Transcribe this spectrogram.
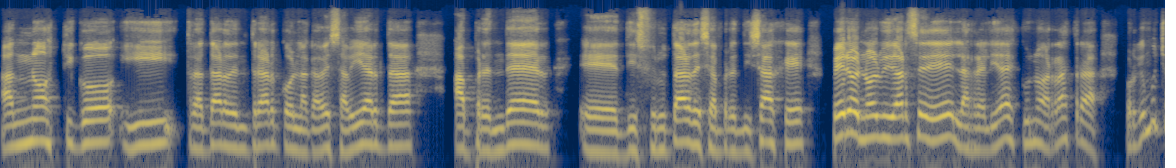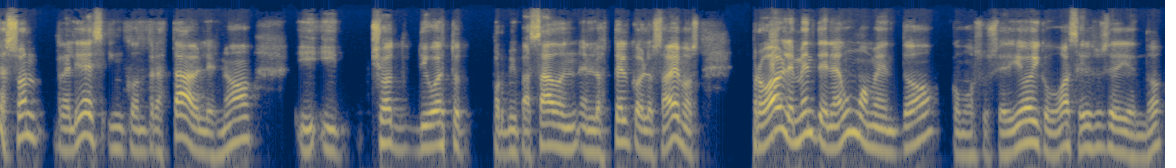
agnóstico y tratar de entrar con la cabeza abierta, aprender, eh, disfrutar de ese aprendizaje, pero no olvidarse de las realidades que uno arrastra, porque muchas son realidades incontrastables, ¿no? Y, yo digo esto por mi pasado en, en los telcos, lo sabemos probablemente en algún momento, como sucedió y como va a seguir sucediendo,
